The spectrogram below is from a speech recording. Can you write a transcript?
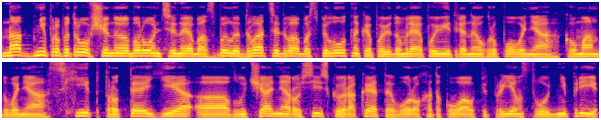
Над Дніпропетровщиною оборонці неба збили 22 безпілотники. Повідомляє повітряне угруповання командування Схід. Проте є а, влучання російської ракети. Ворог атакував підприємство у Дніпрі.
